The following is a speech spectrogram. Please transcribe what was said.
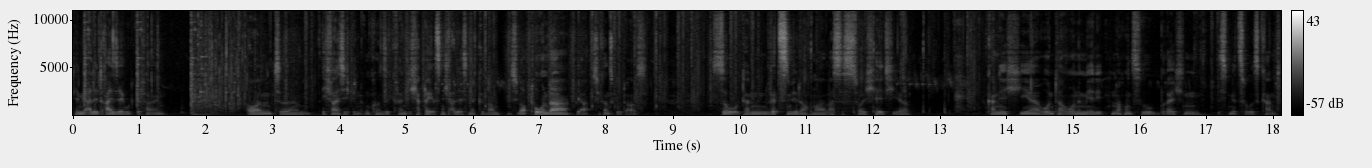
Die haben mir alle drei sehr gut gefallen. Und ähm, ich weiß, ich bin unkonsequent. Ich habe da jetzt nicht alles mitgenommen. Ist überhaupt Ton da? Ja, sieht ganz gut aus. So, dann wetzen wir doch mal, was das Zeug hält hier. Kann ich hier runter, ohne mir die Knochen zu brechen? Ist mir zu riskant.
